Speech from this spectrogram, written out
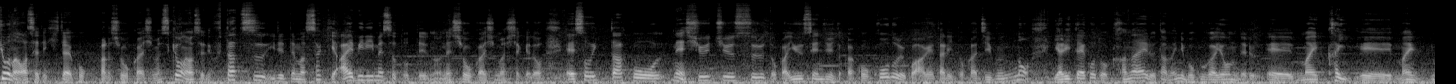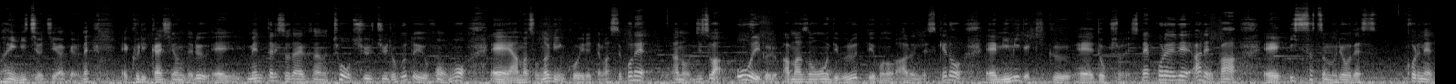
今日の合わせて聞きたいここから紹介します。今日の合わせて2つ入れてます。さっきアイビリーメソッドっていうのをね紹介しましたけど、えー、そういったこうね集中するとか優先順位とかこう行動力を上げたりとか自分のやりたいことを叶えるために僕が読んでる、えー、毎回、えー、毎毎日は違うけどね、えー、繰り返し読んでる、えー、メンタリスト DAIGO さんの超集中力という本を、えー、Amazon のリンクを入れてます。これあの実はオーディブル Amazon オーディブルっていうものがあるんですけど、えー、耳で聞く、えー、読書ですね。これであれば、えー、1冊無料です。これね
